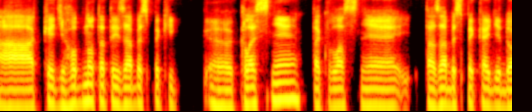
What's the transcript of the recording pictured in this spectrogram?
a keď hodnota tej zábezpeky uh, klesne, tak vlastne tá zábezpeka ide do,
